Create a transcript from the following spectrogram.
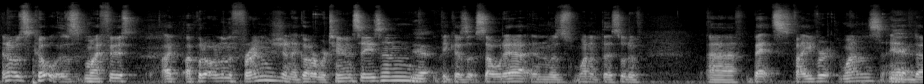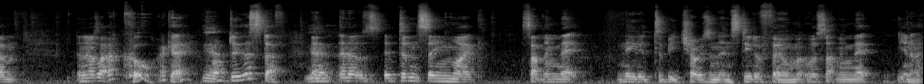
and it was cool. It was my first. I, I put it on in the Fringe, and it got a return season Yeah. because it sold out and was one of the sort of uh, Bat's favourite ones, Yeah. and um, and I was like, oh, cool, okay, Yeah. I'll do this stuff. Yeah. And, and it was it didn't seem like something that needed to be chosen instead of film. It was something that you know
